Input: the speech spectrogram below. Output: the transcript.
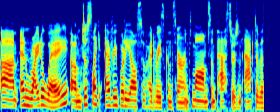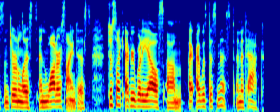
Um, and right away, um, just like everybody else who had raised concerns, moms and pastors and activists and journalists and water scientists, just like everybody else, um, I, I was dismissed and attacked.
